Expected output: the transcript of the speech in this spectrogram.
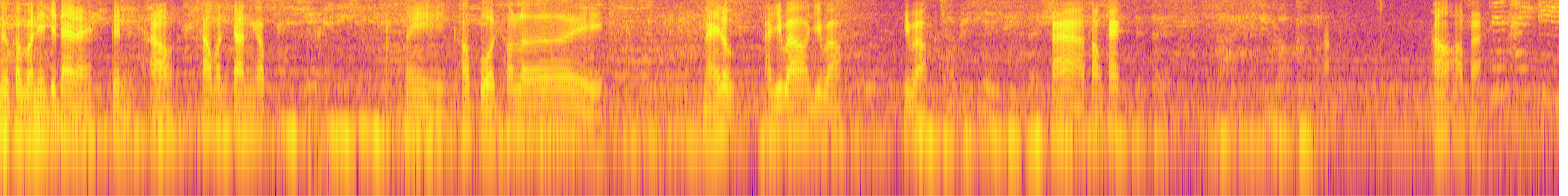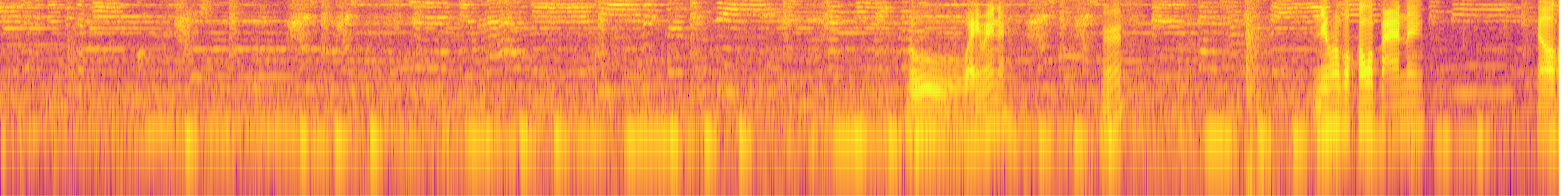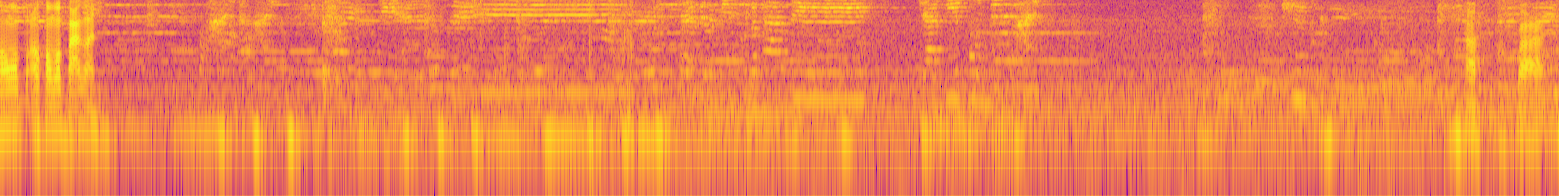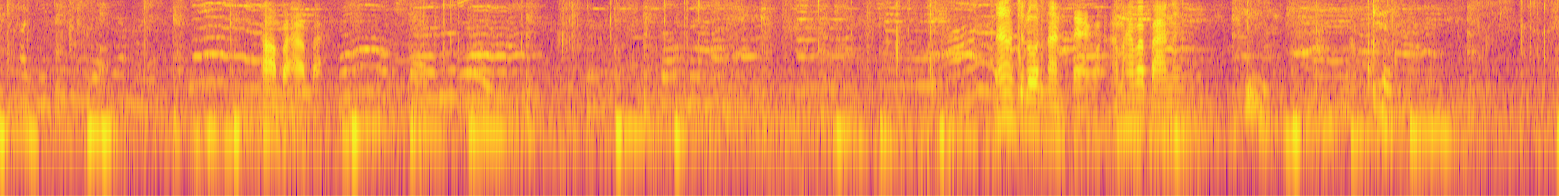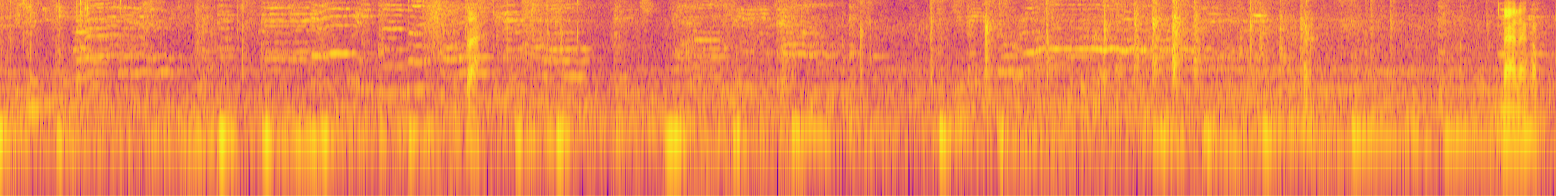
ดูครับวันนี้จะได้อะไรตื่นเช้าเช้าวันจันทร์ครับนี่ข้าวโปรดเขาเลย ไหนลูกอะหยิบเอายิบเอายิบเอาอ่าสองแพ็คเอาเอาไปโอ้ไหวไหมนะนะ นี่เขาเขามาปลาหนึ่งเอาของมาเอาของมาปลาก่อนอะปลาสกิทที่เลี้ยงได้ไหมเอาปลาเอาปลา เอ้าจะโดนนันแตกว่ะเอามาให้ป้าปลาหนึ่งปได้แล้วครับ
